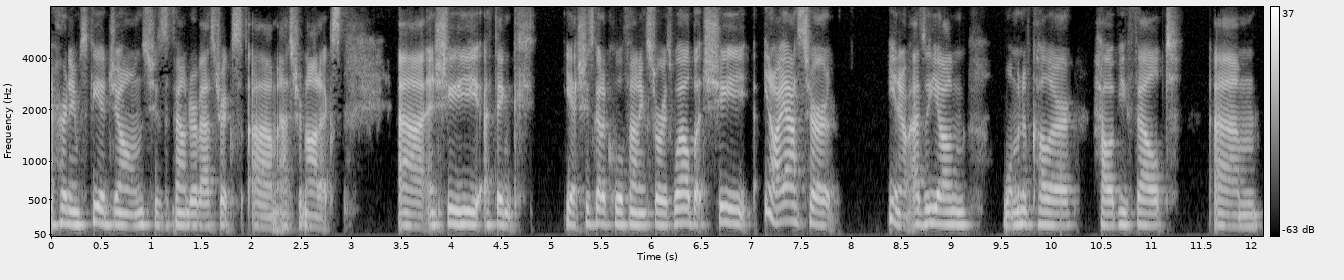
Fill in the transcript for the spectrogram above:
her name's fia jones. She's the founder of asterix um, astronautics. Uh, and she i think yeah she's got a cool founding story as well. But she you know i asked her you know as a young woman of color how have you felt? Um,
